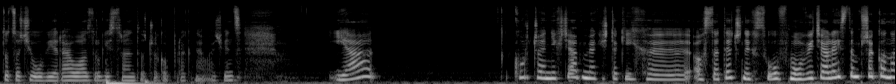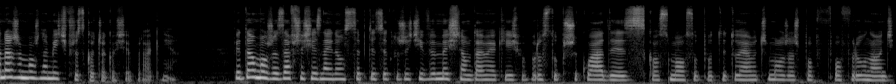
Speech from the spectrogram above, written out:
to, co cię uwierało, a z drugiej strony to, czego pragnęłaś. Więc ja kurczę, nie chciałabym jakichś takich e, ostatecznych słów mówić, ale jestem przekonana, że można mieć wszystko, czego się pragnie. Wiadomo, że zawsze się znajdą sceptycy, którzy ci wymyślą tam jakieś po prostu przykłady z kosmosu pod tytułem, czy możesz pofrunąć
